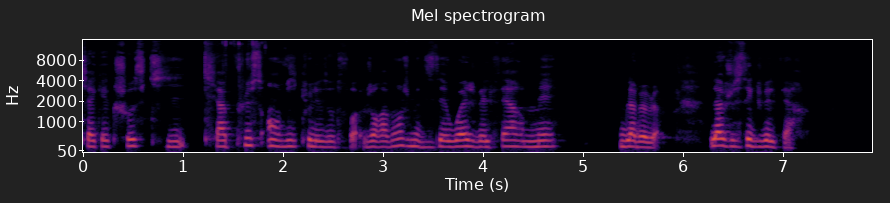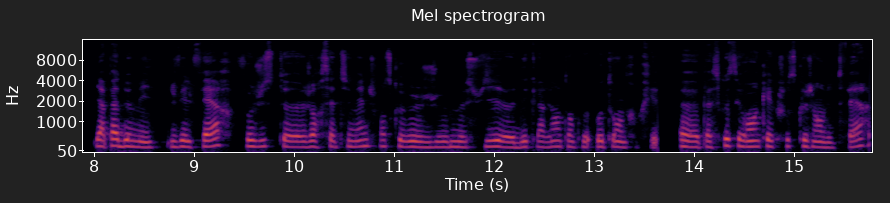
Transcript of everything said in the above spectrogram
qu'il y a quelque chose qui, qui a plus envie que les autres fois. Genre avant, je me disais, ouais, je vais le faire, mais blablabla. Là, je sais que je vais le faire. Il n'y a pas de mais, je vais le faire. Faut juste, euh, genre cette semaine, je pense que je me suis déclarée en tant qu'auto-entreprise. parce que c'est vraiment quelque chose que j'ai envie de faire.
